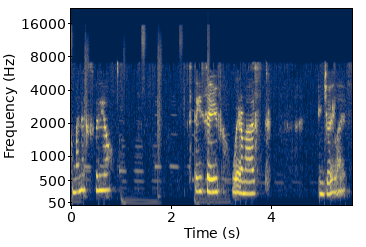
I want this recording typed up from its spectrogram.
on my next video stay safe wear a mask enjoy life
